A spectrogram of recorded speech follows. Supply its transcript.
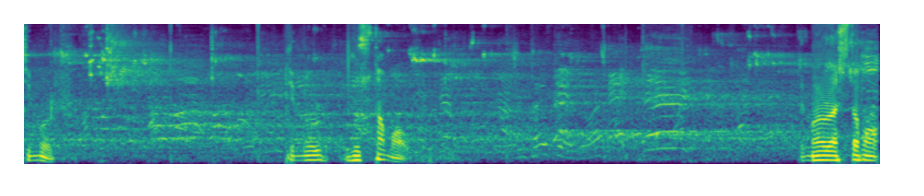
Timur. Timur Rustamov. Timur Rustamov.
